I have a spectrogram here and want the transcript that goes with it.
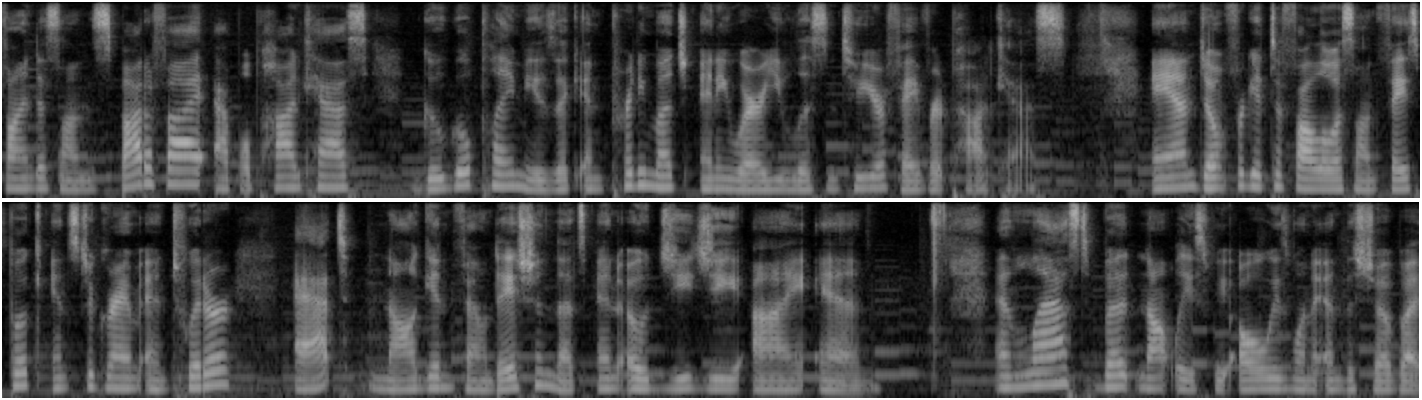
Find us on Spotify, Apple Podcasts, Google Play Music, and pretty much anywhere you listen to your favorite podcasts. And don't forget to follow us on Facebook, Instagram, and Twitter at Noggin Foundation. That's N O G G I N. And last but not least, we always want to end the show by,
